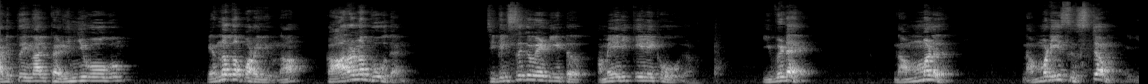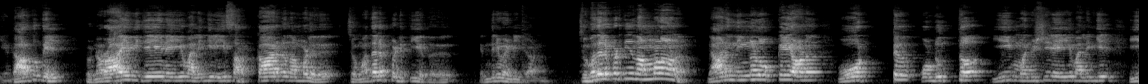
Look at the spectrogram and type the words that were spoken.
അടുത്ത് കഴിഞ്ഞു പോകും എന്നൊക്കെ പറയുന്ന കാരണഭൂതൻ ചികിത്സക്ക് വേണ്ടിയിട്ട് അമേരിക്കയിലേക്ക് പോവുകയാണ്. ഇവിടെ നമ്മൾ നമ്മുടെ ഈ സിസ്റ്റം യഥാർത്ഥത്തിൽ പിണറായി വിജയനെയും അല്ലെങ്കിൽ ഈ സർക്കാരിനെ നമ്മൾ ചുമതലപ്പെടുത്തിയത് എന്തിനു വേണ്ടിയിട്ടാണ്? ചുമതലപ്പെടുത്തിയത് നമ്മളാണ്. ഞാനും നിങ്ങളൊക്കെയാണ് വോട്ട് കൊടുത്ത് ഈ മനുഷ്യനെയും അല്ലെങ്കിൽ ഈ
